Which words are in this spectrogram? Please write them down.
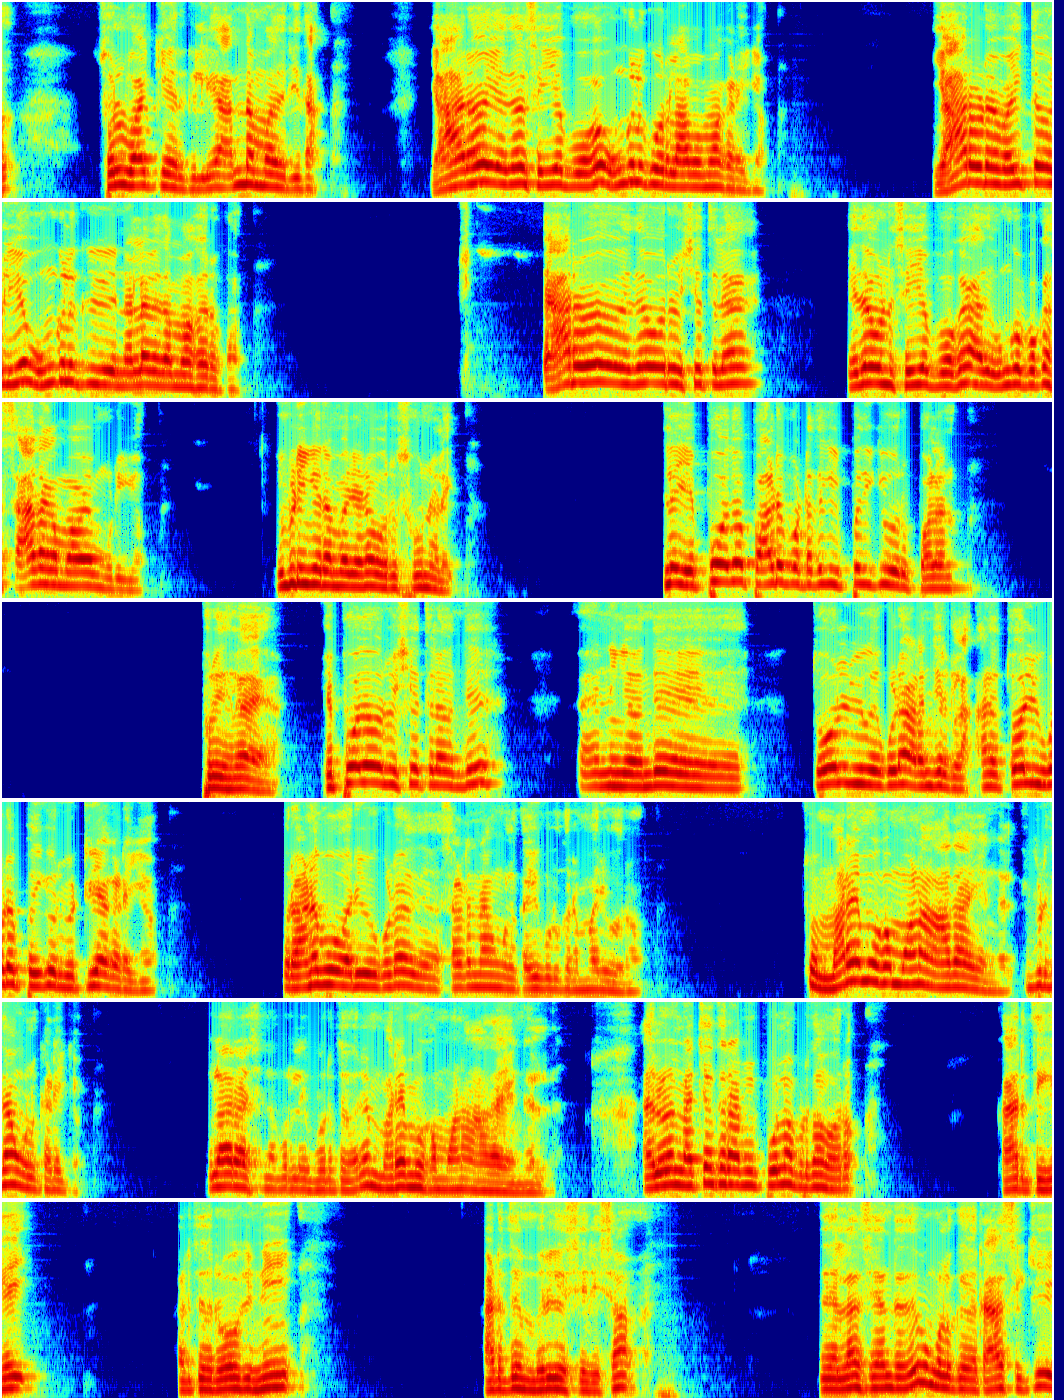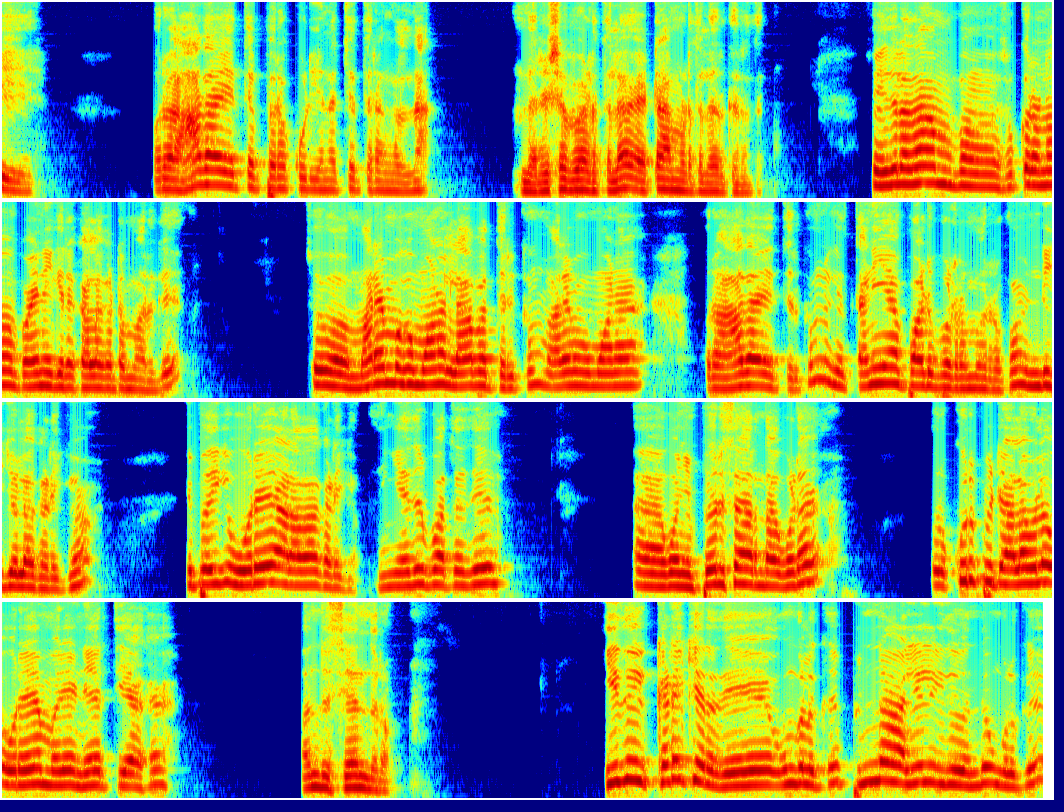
சொல் வாக்கியம் இருக்கு இல்லையா? அந்த மாதிரி தான் யாரோ ஏதோ செய்ய போக உங்களுக்கு ஒரு லாபமாக கிடைக்கும். யாரோட வைத்த வழியோ உங்களுக்கு நல்ல விதமாக இருக்கும். யாரோ ஏதோ ஒரு விஷயத்தில் ஏதோ ஒன்று செய்ய போக அது உங்கள் பக்கம் சாதகமாகவே முடியும். இப்படிங்கிற மாதிரியான ஒரு சூழ்நிலை. இல்லை எப்போதோ பாடுபட்டதுக்கு இப்போதைக்கு ஒரு பலன். புரியுதுங்களா? எப்போதோ ஒரு விஷயத்தில் வந்து நீங்கள் வந்து தோல்வி கூட அடைஞ்சிருக்கலாம். அந்த தோல்வி கூட இப்போதைக்கு ஒரு வெற்றியாக கிடைக்கும். ஒரு அனுபவ அறிவு கூட சடனாக உங்களுக்கு கை கொடுக்குற மாதிரி வரும். ஸோ மறைமுகமான ஆதாயங்கள். இப்படி தான் உங்களுக்கு கிடைக்கும். துளாராசி நபர்களை பொறுத்தவரை மறைமுகமான ஆதாயங்கள். அதில் உள்ள நட்சத்திர அமைப்புகளும் அப்படி தான் வரும். கார்த்திகை அடுத்தது ரோகிணி அடுத்து மிருகசிரிசம். இதெல்லாம் சேர்ந்தது உங்களுக்கு ராசிக்கு ஒரு ஆதாயத்தை பெறக்கூடிய நட்சத்திரங்கள் தான். இந்த ரிஷப இடத்துல எட்டாம் இடத்துல இருக்கிறது. ஸோ இதில் தான் சுக்கரனும் சுக்கிரனும் பயணிக்கிற காலகட்டமாக இருக்குது ஸோ மறைமுகமான லாபத்திற்கும் மறைமுகமான ஒரு ஆதாயத்திற்கும் நீங்கள் தனியாக பாடுபடுற மாதிரி இருக்கும். இண்டிவிஜுவலாக கிடைக்கும். இப்போதைக்கு ஒரே அளவாக கிடைக்கும். நீங்கள் எதிர்பார்த்தது கொஞ்சம் பெருசாக இருந்தால் கூட ஒரு குறிப்பிட்ட அளவில் ஒரே மாதிரியே நேர்த்தியாக வந்து சேர்ந்துடும் இது கிடைக்கிறது உங்களுக்கு பின்னாளில் இது வந்து உங்களுக்கு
